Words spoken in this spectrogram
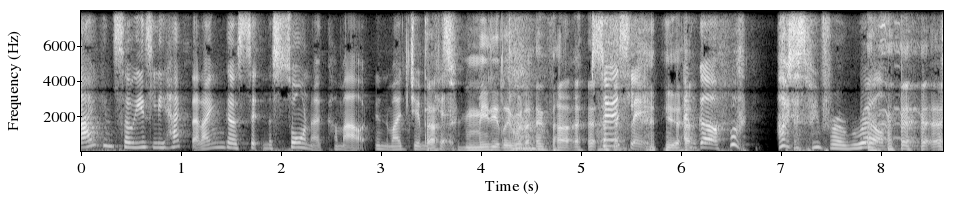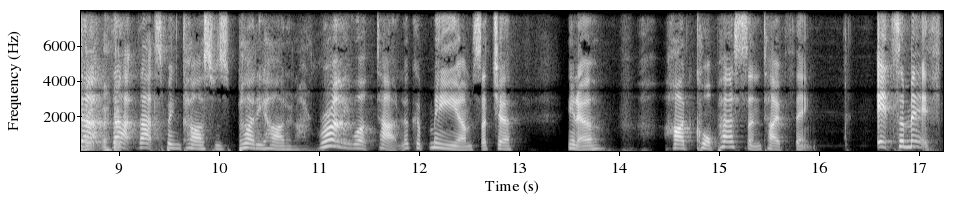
I can so easily hack that. I can go sit in the sauna, come out in my gym That's kit. immediately what I thought. Seriously. yeah. And go, I've just been for a real, that, that, that spin class was bloody hard and I really worked out. Look at me. I'm such a, you know, hardcore person type thing. It's a myth.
